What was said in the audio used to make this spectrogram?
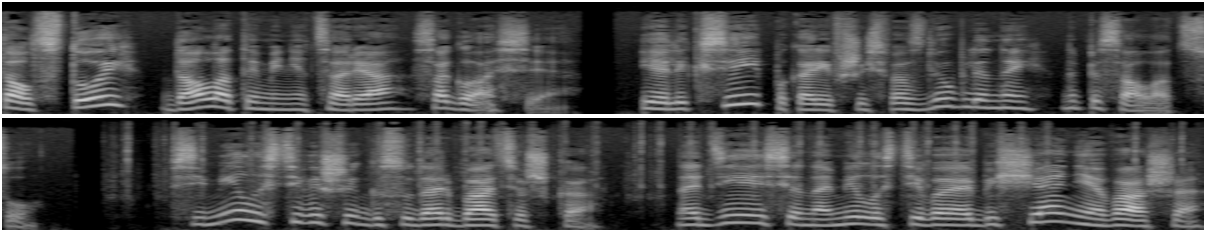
Толстой дал от имени царя согласие. И Алексей, покорившись возлюбленной, написал отцу. «Всемилостивейший государь-батюшка, надеясь на милостивое обещание ваше,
